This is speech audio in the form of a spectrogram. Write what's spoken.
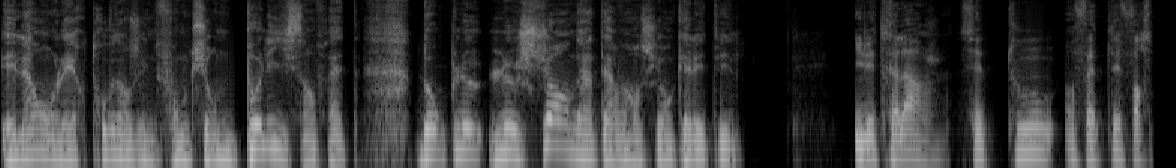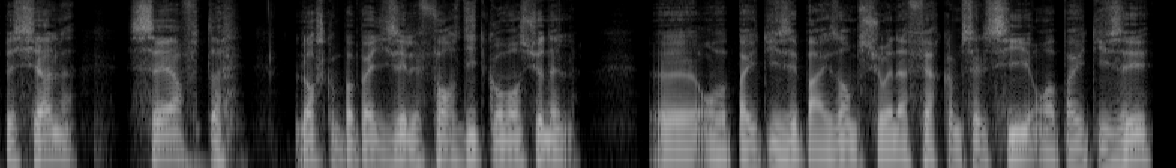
Et là, on les retrouve dans une fonction de police, en fait. Donc, le, le champ d'intervention, quel est-il? Il est très large. C'est tout, en fait, les forces spéciales servent lorsqu'on ne peut pas utiliser les forces dites conventionnelles. Euh, on ne va pas utiliser, par exemple, sur une affaire comme celle-ci, on ne va pas utiliser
